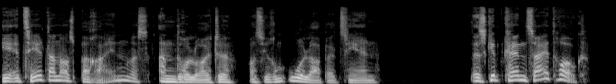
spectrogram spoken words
Er erzählt dann aus Bahrain, was andere Leute aus ihrem Urlaub erzählen. Es gibt keinen Zeitdruck.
